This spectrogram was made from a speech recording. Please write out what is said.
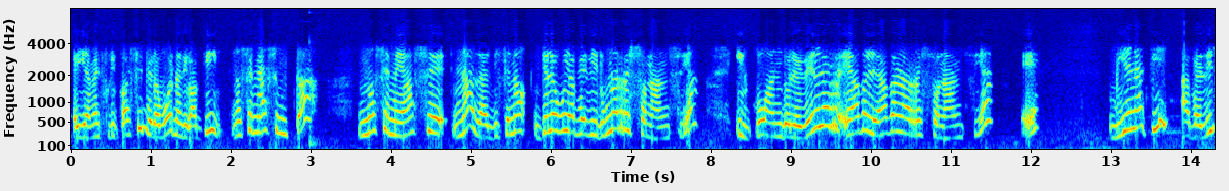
ella me explicó así, pero bueno, digo, aquí no se me hace un ta, no se me hace nada. Dice, no, yo le voy a pedir una resonancia y cuando le den la, le hagan la resonancia, ¿eh? viene aquí a pedir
